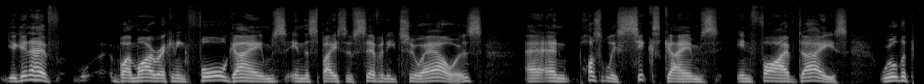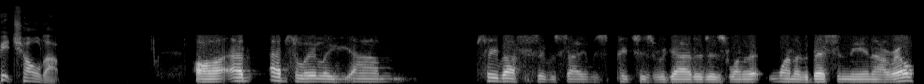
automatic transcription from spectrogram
you're going to have, by my reckoning, four games in the space of 72 hours and possibly six games in five days. Will the pitch hold up? Oh, ab- absolutely. Um, Cbus Super Stadium's pitch is regarded as one of the, one of the best in the NRL.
